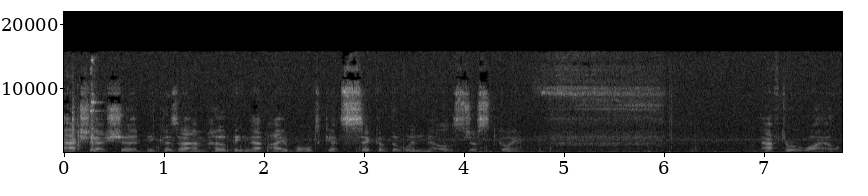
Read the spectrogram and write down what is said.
Actually, I should, because I'm hoping that I won't get sick of the windmills just going after a while.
